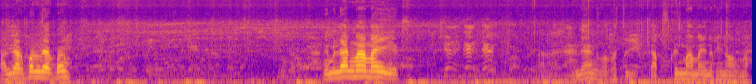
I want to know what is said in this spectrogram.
อันแรกเบิ้งแรกเบิ้งนี่มันแรงมากไหมอีกอ่า มันแรงปกติกลับขึ้นมาใหม่นะพี่น้องเนาะ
